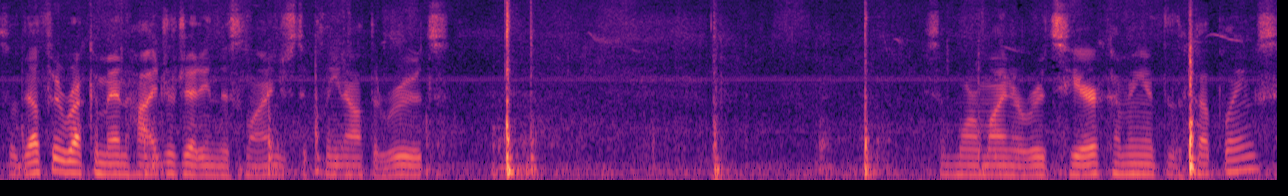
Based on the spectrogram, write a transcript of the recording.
So definitely recommend hydrojetting this line just to clean out the roots. Some more minor roots here coming into the couplings.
